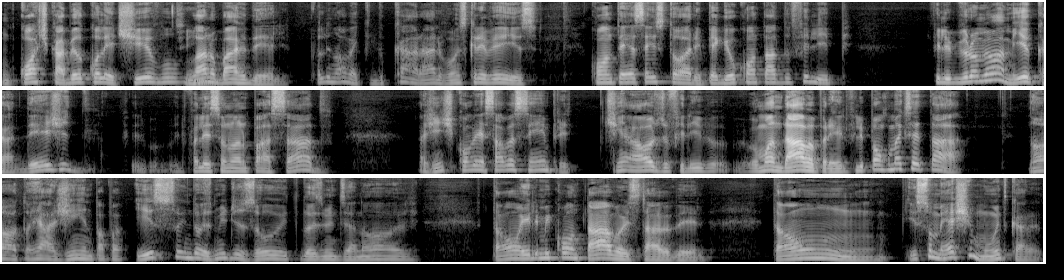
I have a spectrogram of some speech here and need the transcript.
um corte de cabelo coletivo Sim. lá no bairro dele. Falei, não, velho, que do caralho, vamos escrever isso. Contei essa história e peguei o contato do Felipe. Felipe virou meu amigo, cara. Desde. Ele faleceu no ano passado. A gente conversava sempre. Tinha áudio do Felipe. Eu mandava pra ele. Filipão, como é que você tá? Não, tô reagindo. Papá. Isso em 2018, 2019. Então ele me contava o estado dele. Então, isso mexe muito, cara.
